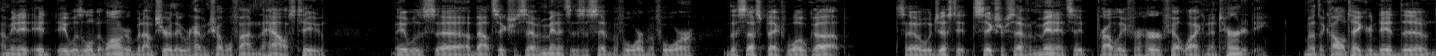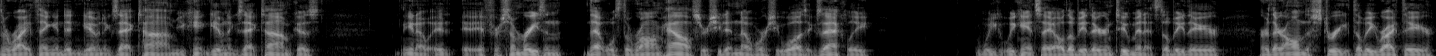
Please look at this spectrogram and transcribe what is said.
I mean it, it, it was a little bit longer, but I'm sure they were having trouble finding the house too. It was uh, about six or seven minutes, as I said before, before the suspect woke up. So just at six or seven minutes, it probably for her felt like an eternity. But the call taker did the the right thing and didn't give an exact time. You can't give an exact time because, you know, it, if for some reason that was the wrong house or she didn't know where she was exactly, we we can't say, oh, they'll be there in two minutes. They'll be there, or they're on the street. They'll be right there.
